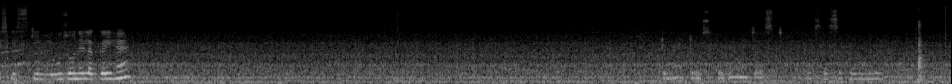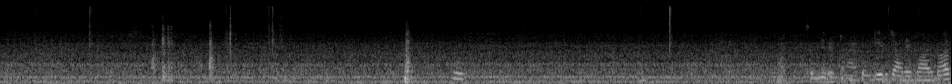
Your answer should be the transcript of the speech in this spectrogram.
इसकी स्किन लूज़ होने लग गई है टमाटोज को भी मैं जस्ट ऐसे से करूँगी तो मेरे टमाटो गिर जा रहे बार बार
